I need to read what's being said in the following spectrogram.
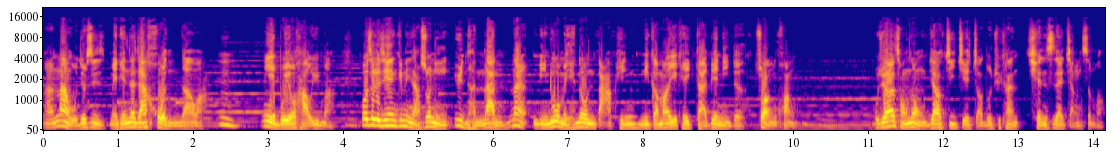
啊，那我就是每天在家混，你知道吗？嗯你也不会有好运嘛。或这个今天跟你讲说你运很烂，那你如果每天都很打拼，你感冒也可以改变你的状况。我觉得要从这种比较积极的角度去看前世在讲什么。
